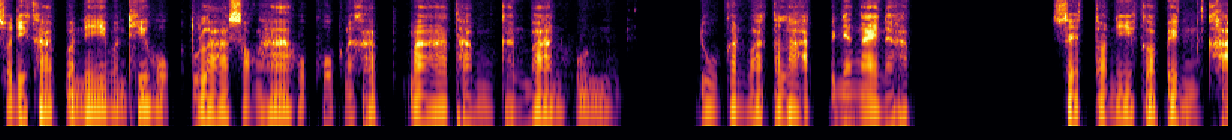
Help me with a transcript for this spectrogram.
สวัสดีครับ วันนี้วันที่ 6 ตุลา 2566 นะครับ มาทำกันบ้านหุ้น ดูกันว่าตลาดเป็นยังไงนะครับ เซตตอนนี้ก็เป็นขา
